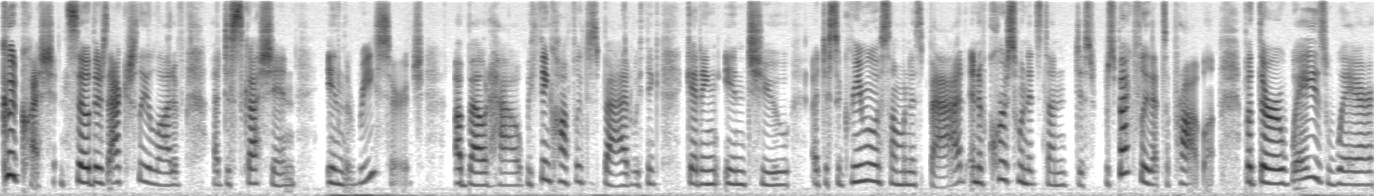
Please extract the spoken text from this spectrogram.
Good question. So there's actually a lot of uh, discussion in the research about how we think conflict is bad. We think getting into a disagreement with someone is bad. And of course, when it's done disrespectfully, that's a problem. But there are ways where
